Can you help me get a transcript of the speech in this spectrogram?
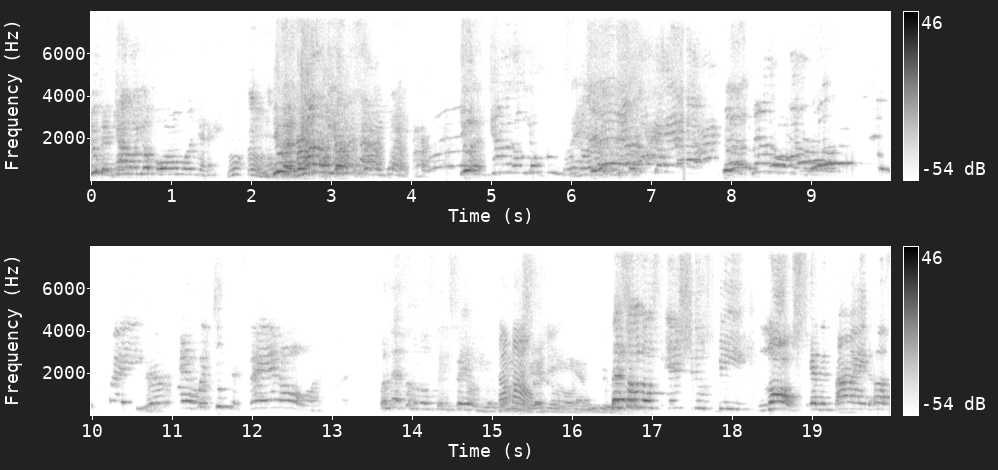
You can count on your 401k. Mm-hmm. You can count on your retirement plan. You can count on your food. You can count on you can count on all the ways in which you can stand on but let some of those things fail you. Come on. Let some of those issues be lost and then find us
